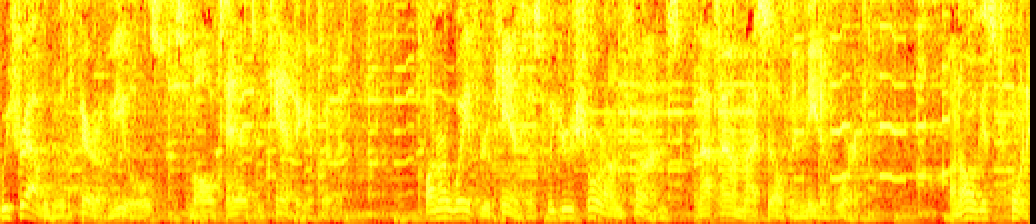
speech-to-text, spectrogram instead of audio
We traveled with a pair of mules, a small tent, and camping equipment. On our way through Kansas, we grew short on funds, and I found myself in need of work. On August 20,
